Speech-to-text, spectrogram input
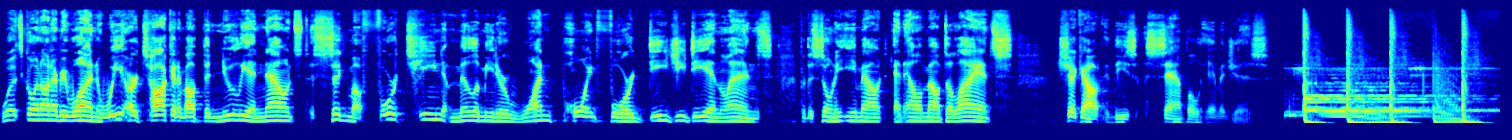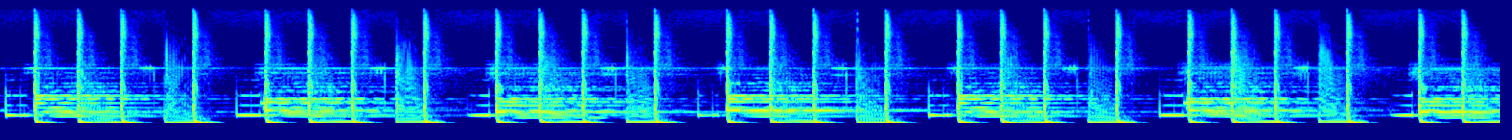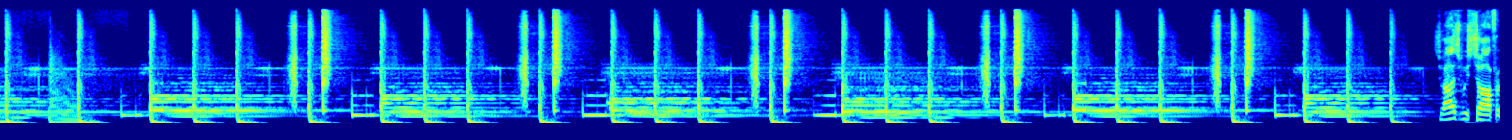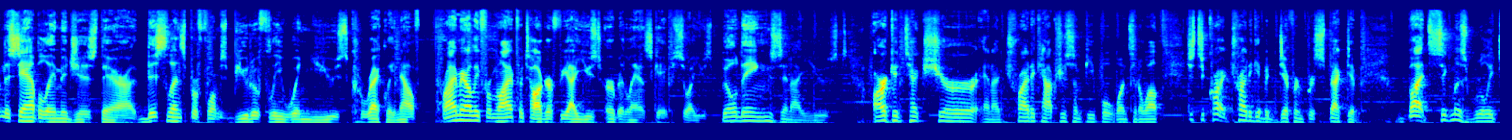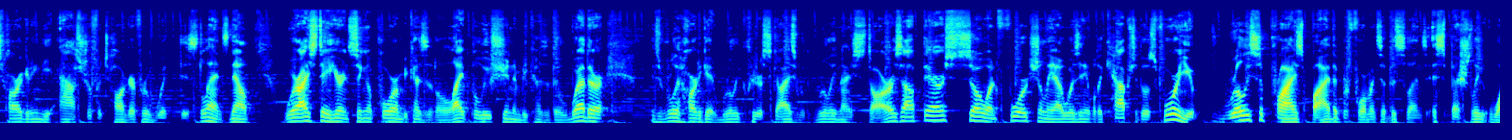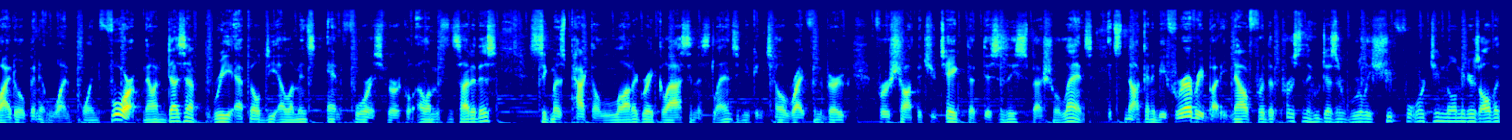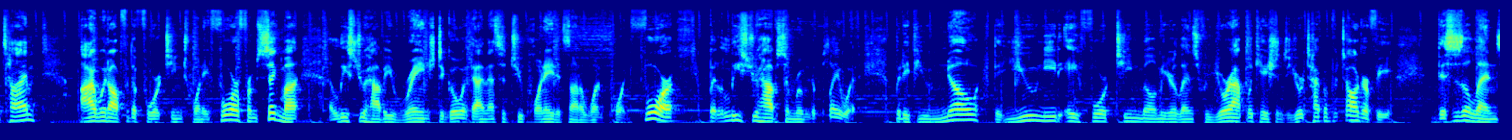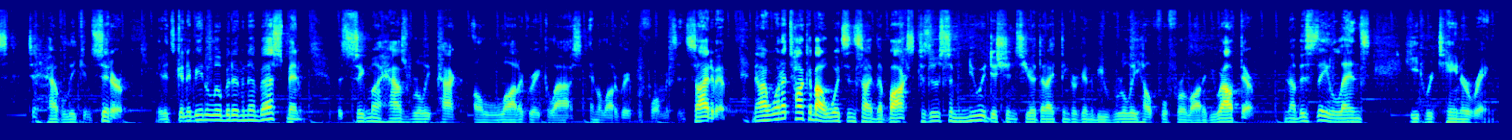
What's going on, everyone? We are talking about the newly announced Sigma 14 millimeter 1.4 DGDN lens for the Sony E mount and L mount alliance. Check out these sample images. So as we saw from the sample images there, this lens performs beautifully when used correctly. Now, primarily for my photography, I used urban landscapes. So I used buildings and I used architecture and I try to capture some people once in a while just to try to give a different perspective. But Sigma is really targeting the astrophotographer with this lens. Now, where I stay here in Singapore and because of the light pollution and because of the weather, it's really hard to get really clear skies with really nice stars out there. So unfortunately, I wasn't able to capture those for you. Really surprised by the performance of this lens, especially wide open at 1.4. Now it does have three FLD elements and four aspherical elements inside of this. Sigma has packed a lot of great glass in this lens and you can tell right from the very first shot that you take that this is a special lens. It's not going to be for everybody. Now for the person who doesn't really shoot 14 millimeters all the time, I would opt for the 1424 from Sigma. At least you have a range to go with that, and that's a 2.8. It's not a 1.4, but at least you have some room to play with. But if you know that you need a 14 millimeter lens for your applications, your type of photography, this is a lens to heavily consider. And it's going to be a little bit of an investment, but Sigma has really packed a lot of great glass and a lot of great performance inside of it. Now, I want to talk about what's inside the box because there's some new additions here that I think are going to be really helpful for a lot of you out there. Now, this is a lens heat retainer ring.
